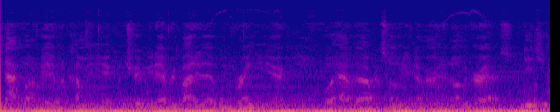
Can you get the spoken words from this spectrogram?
not going to be able to come in here and contribute. Everybody that we bring here will have the opportunity to earn it on the grass. Did you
